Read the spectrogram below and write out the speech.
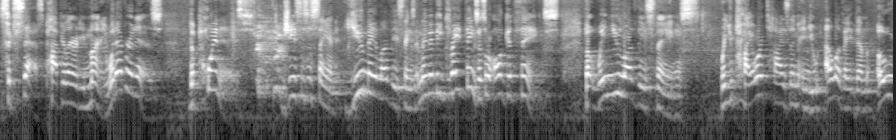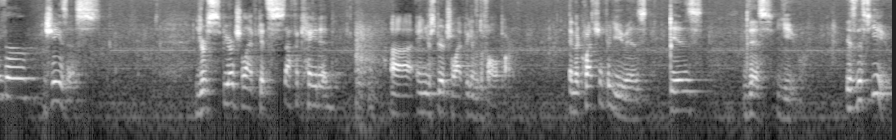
success, popularity, money, whatever it is. The point is, Jesus is saying, you may love these things, and they may be great things. Those are all good things. But when you love these things, when you prioritize them and you elevate them over Jesus, your spiritual life gets suffocated uh, and your spiritual life begins to fall apart. And the question for you is Is this you? Is this you?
